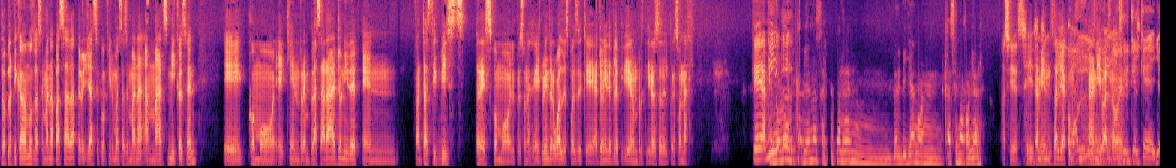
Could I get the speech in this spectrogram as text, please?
lo platicábamos la semana pasada, pero ya se confirmó esta semana a Mads Mikkelsen eh, como eh, quien reemplazará a Johnny Depp en Fantastic Beasts 3 como el personaje de Grindelwald después de que a Johnny Depp le pidieron retirarse del personaje. Que a Que mí... no lo eh, ubica bien es el que sale en- del villano en Casino Royale. así es. Sí, y sí, también sí. salía como Ah, yo pensé que Hannibal, ibas a ¿no? decir que el que- yo,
